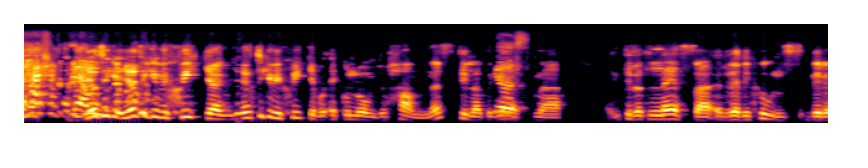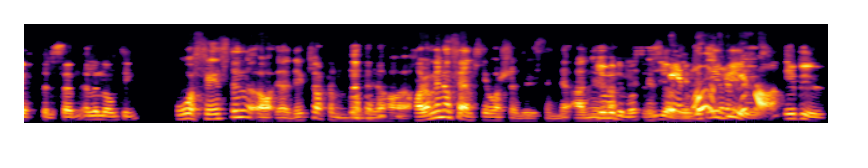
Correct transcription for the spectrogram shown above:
det här känns att det här... Jag tycker, jag, tycker vi skickar, jag tycker vi skickar vår ekonom Johannes till att räkna, till att läsa revisionsberättelsen eller någonting. Åh, finns det no- ja, det är klart de borde ha. Har de en offentlig årsredovisning? Det- Ja, nu Ja, men det måste, ja, Det det borde de ju EBU, ha. EBU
